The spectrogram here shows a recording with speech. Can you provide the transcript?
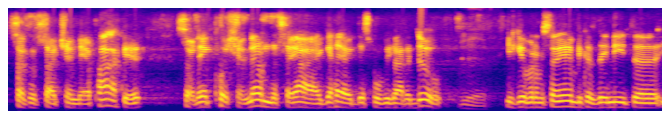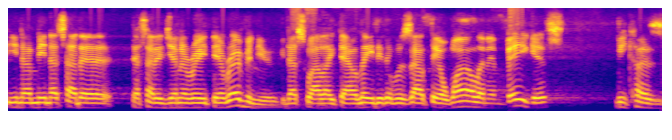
such and such in their pocket. So they're pushing them to say, all right, go ahead, this is what we got to do. Yeah. You get what I'm saying? Because they need to, you know, what I mean, that's how to that's how they generate their revenue. That's why, like that lady that was out there wilding in Vegas, because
